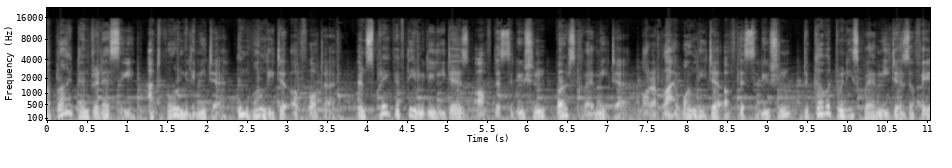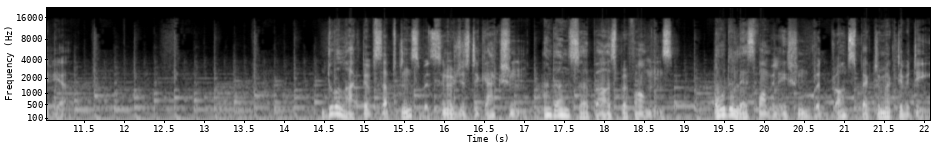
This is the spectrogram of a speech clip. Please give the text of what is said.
Apply Temprid SC at 4 mm in 1 liter of water and spray 50 milliliters of this solution per square meter or apply 1 liter of this solution to cover 20 square meters of area. Dual active substance with synergistic action and unsurpassed performance. Odorless formulation with broad spectrum activity.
